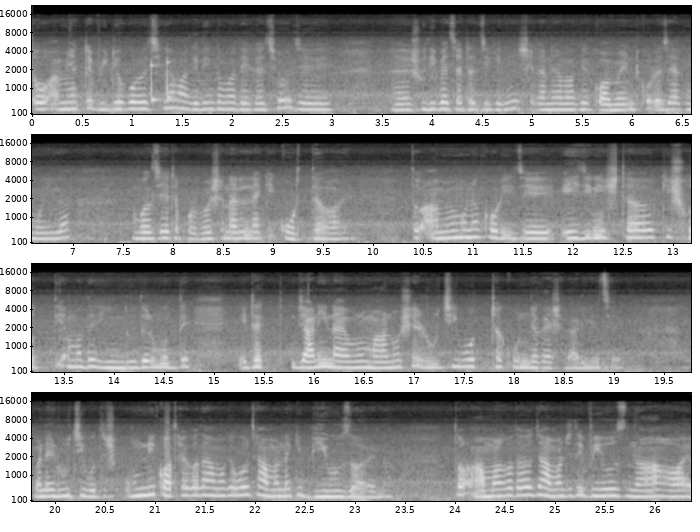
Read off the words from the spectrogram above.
তো আমি একটা ভিডিও করেছিলাম, আগের দিন তোমরা দেখেছ যে সুদীপা চ্যাটার্জিকে নিয়ে। সেখানে আমাকে কমেন্ট করেছে এক মহিলা, বলছে এটা প্রফেশনাল নাকি করতে হয়। তো আমি মনে করি যে, এই জিনিসটা কি সত্যি আমাদের হিন্দুদের মধ্যে এটা জানি না মানুষের রুচিবোধটা কোন জায়গায় এসে দাঁড়িয়েছে? মানে রুচিবোধ, অমনি কথায় কথা আমাকে বলছে, আমার নাকি ভিউজ হয় না। তো আমার কথা হচ্ছে, আমার যদি ভিউজ না হয়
